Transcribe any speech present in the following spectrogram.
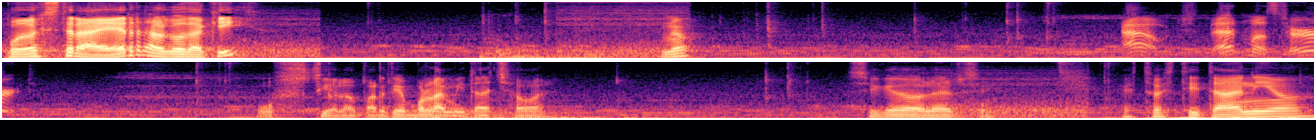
¿Puedo extraer algo de aquí? ¿No? Hostia, lo partió por la mitad, chaval. Sí que doler, sí. Esto es titanio.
